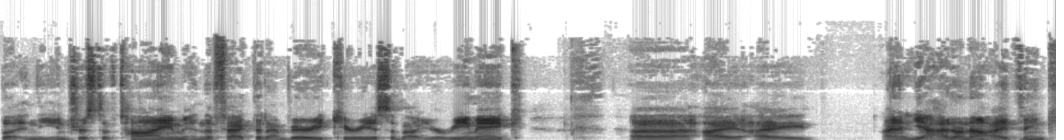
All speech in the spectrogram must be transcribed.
but in the interest of time and the fact that I'm very curious about your remake, uh, I, I I yeah, I don't know. I think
